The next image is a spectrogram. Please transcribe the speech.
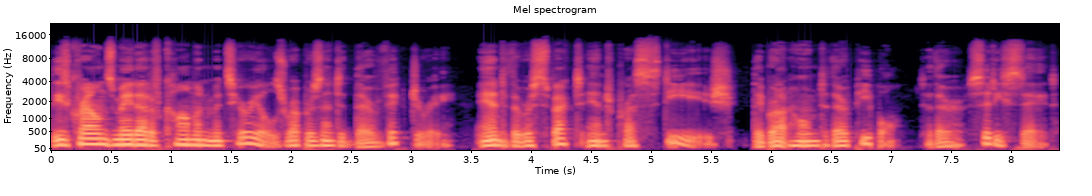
These crowns made out of common materials represented their victory and the respect and prestige they brought home to their people, to their city state.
